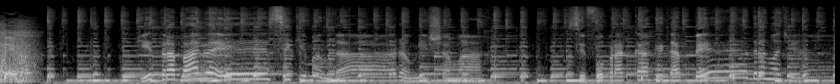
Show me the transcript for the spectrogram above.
tempo. Que trabalho é esse que mandaram me chamar? Se for para carregar pedra, não adianta.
